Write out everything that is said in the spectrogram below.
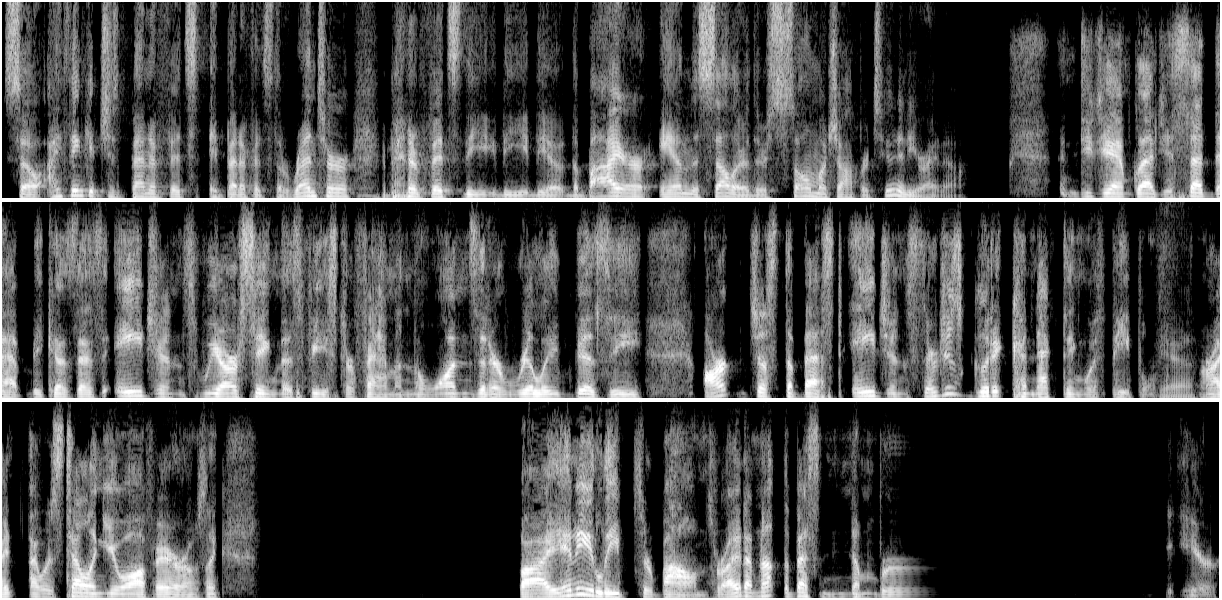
So I think it just benefits it benefits the renter, it benefits the the the, the buyer and the seller. There's so much opportunity right now. DJ, I'm glad you said that because as agents, we are seeing this feast or famine. The ones that are really busy aren't just the best agents, they're just good at connecting with people. Yeah. Right. I was telling you off air, I was like, by any leaps or bounds, right? I'm not the best number here,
